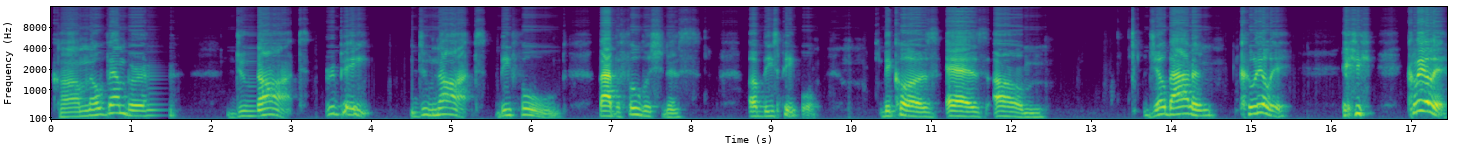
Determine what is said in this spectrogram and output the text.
come November, do not, repeat, do not be fooled by the foolishness of these people. Because as um, Joe Biden clearly, clearly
